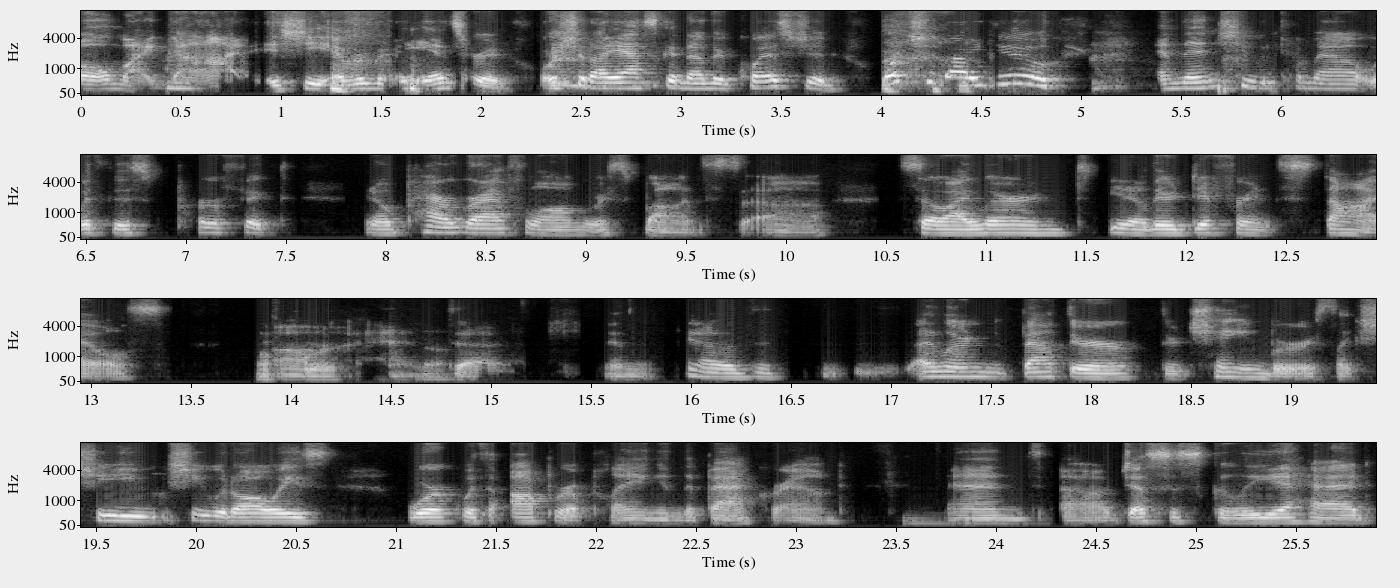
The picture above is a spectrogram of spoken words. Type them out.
oh my God, is she ever going to answer it? Or should I ask another question? What should I do? And then she would come out with this perfect, you know, paragraph long response. Uh, so I learned, you know, there are different styles. Of. Uh, and yeah. uh, and you know, the, I learned about their their chambers. Like she she would always work with opera playing in the background, mm-hmm. and uh, Justice Scalia had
